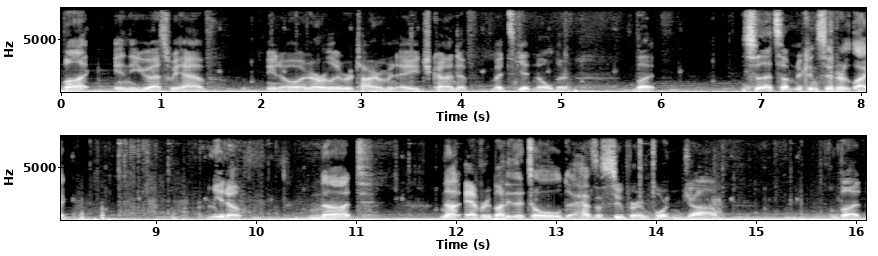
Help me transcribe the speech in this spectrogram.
But in the U.S., we have, you know, an early retirement age kind of. It's getting older. But so that's something to consider. Like, you know, not not everybody that's old has a super important job, but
